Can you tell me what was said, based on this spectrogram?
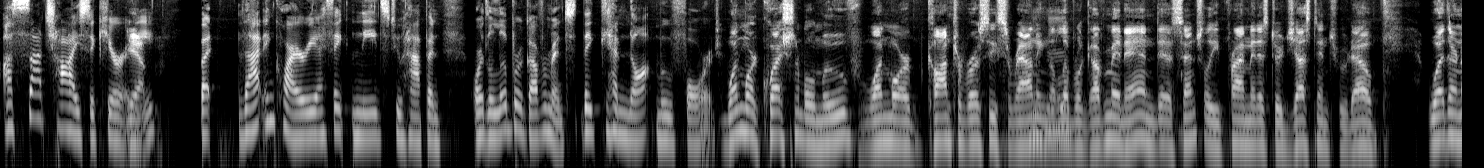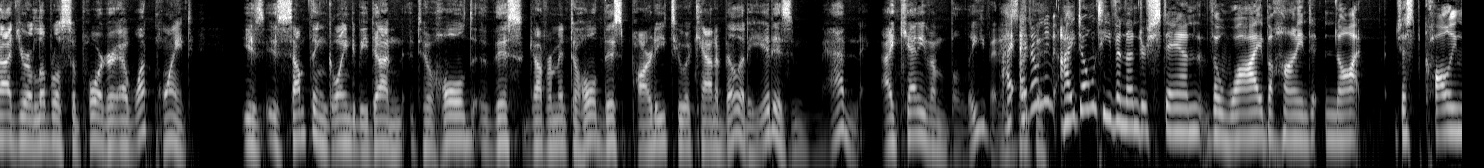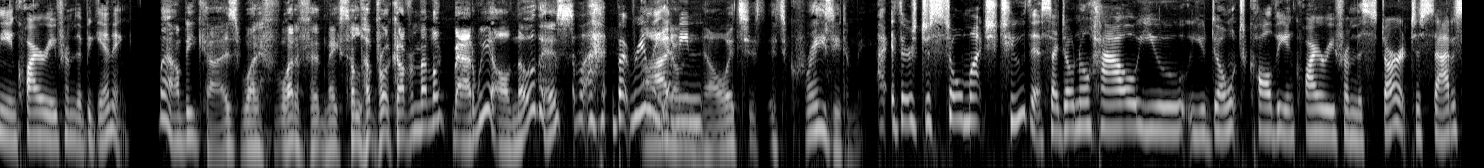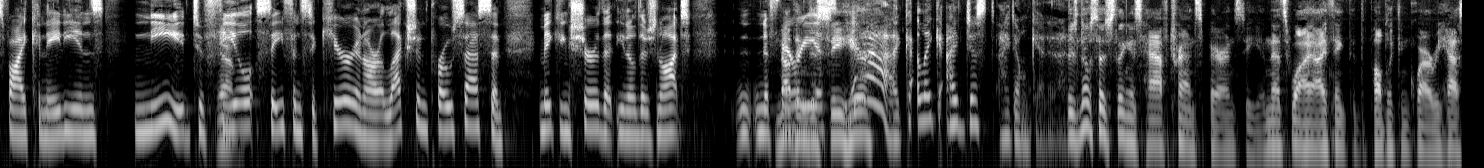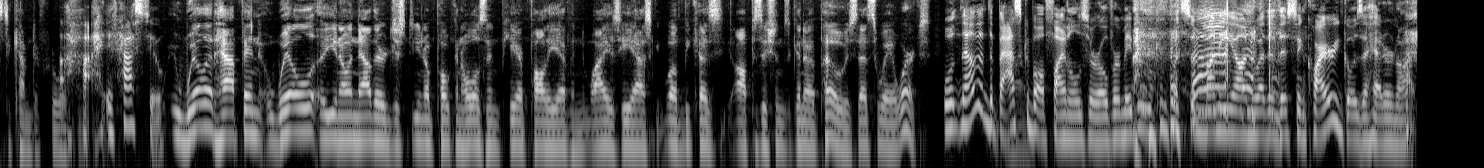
a, such high security. But that inquiry i think needs to happen or the liberal government they cannot move forward. One more questionable move one more controversy surrounding mm-hmm. the liberal government and essentially prime minister justin trudeau. Whether or not you're a liberal supporter, at what point is is something going to be done to hold this government, to hold this party to accountability? It is maddening. I can't even believe it. I, like I, don't. A, even, I don't even understand the why behind not just calling the inquiry from the beginning. Well, because what if what if it makes the liberal government look bad? We all know this. But really, I, I mean, no, it's just it's crazy to me. I, there's just so much to this. I don't know how you you don't call the inquiry from the start to satisfy Canadians' need to feel yeah. safe and secure in our election process and making sure that you know there's not nefarious. here? Yeah, like I just I don't get it. There's no such thing as half transparency, and that's why I think that the public inquiry has to come to fruition. Uh, it has to. Will it happen? Will you know? And now they're just you know poking holes in Pierre Poilievre. And why is he asking? Well, because opposition's going to oppose. That's the way it works. Well, now that the basketball finals are over, maybe we can put some money on whether this inquiry goes ahead or not.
